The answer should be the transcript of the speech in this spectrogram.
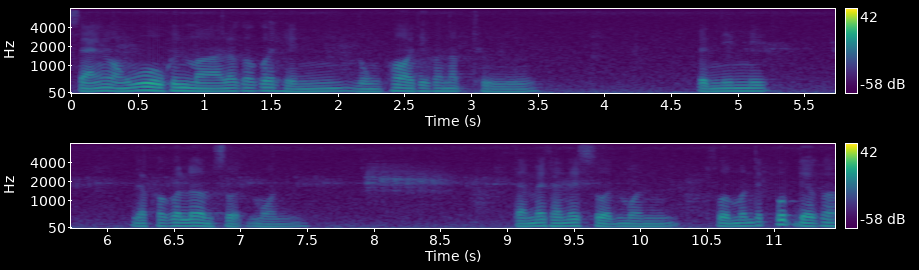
แสงของวูบขึ้นมา แล้วก็ก็เห็นหลวงพ่อที่เขานับถือ เป็นนิมิต แล้วเขาก็เริ่มสวดมนต์ แต่ไม่ทันได้สวดมนต์ สวดมนต์ได้ปุ๊บเดียวก็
